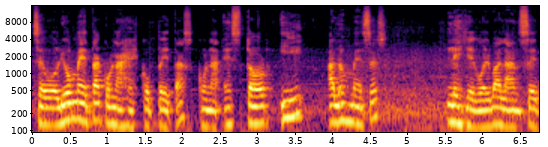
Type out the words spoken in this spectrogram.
Se volvió meta con las escopetas, con la Store y a los meses les llegó el balance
